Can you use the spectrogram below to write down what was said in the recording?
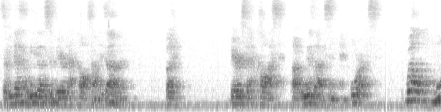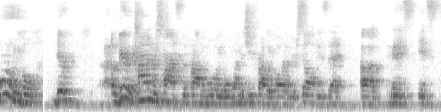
So he doesn't leave us to bear that cost on his own, but bears that cost uh, with us and, and for us. Well, moral evil, they're a very common response to the problem of moral evil, one that you've probably thought of yourself, is that, uh, that it's, it's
